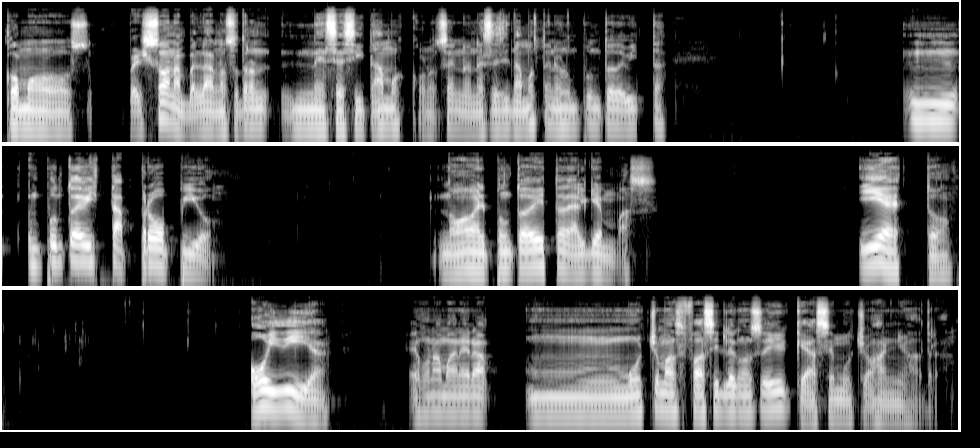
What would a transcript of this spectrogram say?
como personas, ¿verdad? Nosotros necesitamos conocernos, necesitamos tener un punto de vista, mm, un punto de vista propio, no el punto de vista de alguien más. Y esto, hoy día, es una manera mm, mucho más fácil de conseguir que hace muchos años atrás.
